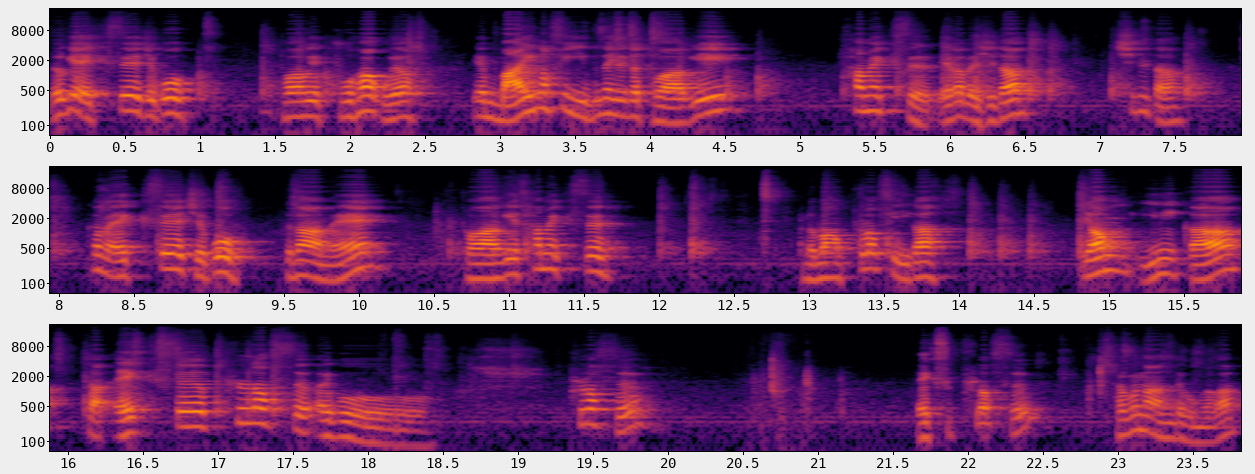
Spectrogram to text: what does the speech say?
여기 x의 제곱 더하기 9 하고요. 얘 마이너스 2분의 1과 더하기 3x 얘가 몇이다? 7이다. 그럼 x의 제곱 그 다음에 더하기 3x 넘어가 플러스 2가 0이니까. 자 x 플러스 아이고. 플러스? X 플러스? 잘못 나왔는데 뭔가가?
